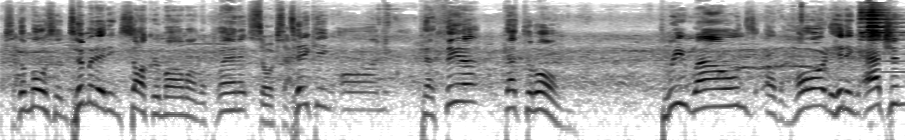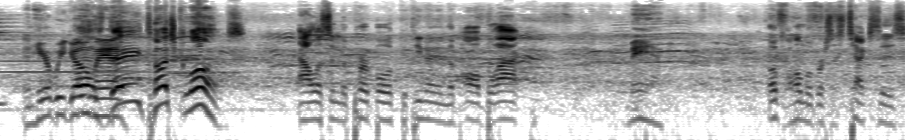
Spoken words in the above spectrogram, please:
excited. the most intimidating soccer mom on the planet, So excited. taking on Kathina Catron. Three rounds of hard-hitting action And here we go, as man. they touch gloves. Alice in the purple, Katina in the all black. Man. Oklahoma versus Texas.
